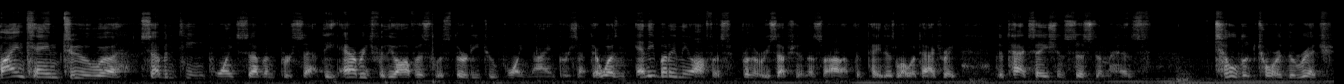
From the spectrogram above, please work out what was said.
mine came to uh, 17.7%. The average for the office was 32.9%. There wasn't anybody in the office from the receptionist on up that paid as low a tax rate. The taxation system has tilted toward the rich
